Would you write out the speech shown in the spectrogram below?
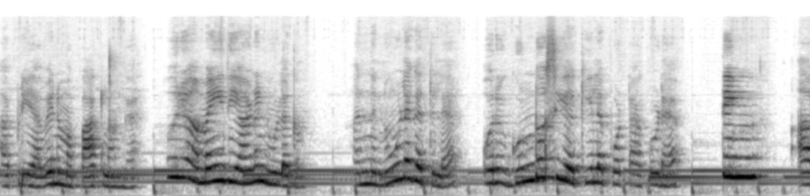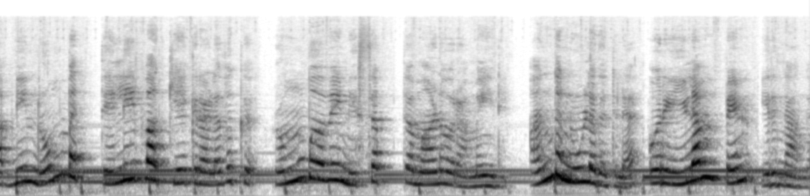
அப்படியாவே நம்ம பார்க்கலாங்க. ஒரு அமைதியான நூலகம். அந்த நூலகத்தில் ஒரு குண்டூசியை கீழே போட்டால் கூட டிங் அப்படின்னு ரொம்ப தெளிவாக கேட்குற அளவுக்கு ரொம்பவே நிசப்தமான ஒரு அமைதி. அந்த நூலகத்தில் ஒரு இளம் பெண் இருந்தாங்க.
